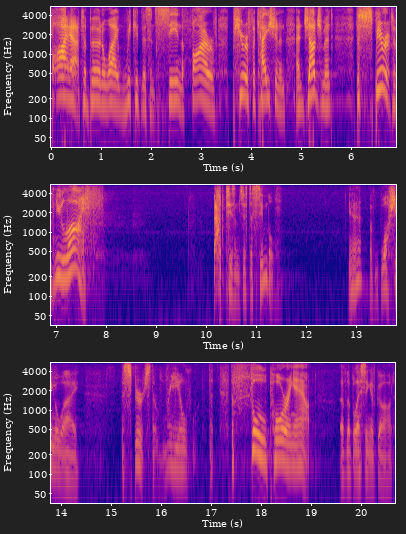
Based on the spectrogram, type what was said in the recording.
fire to burn away wickedness and sin, the fire of purification and, and judgment, the spirit of new life. Baptism's just a symbol, yeah, of washing away. The Spirit's the real, the, the full pouring out of the blessing of God.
